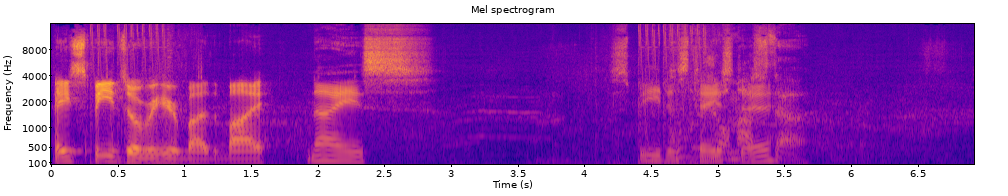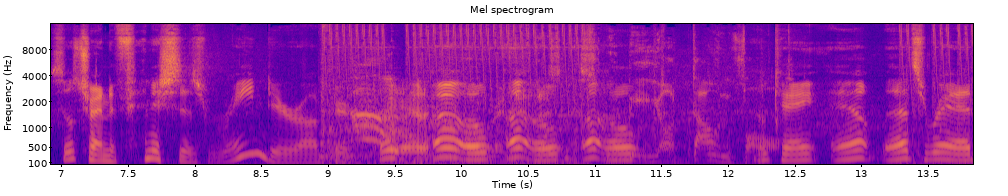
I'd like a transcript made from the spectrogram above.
Hey, Speed's over here, by the by. Nice. Speed is Who is your tasty. master? Still trying to finish this reindeer off here. Uh oh, uh oh, uh-oh. be your downfall. Okay, yep, that's red.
